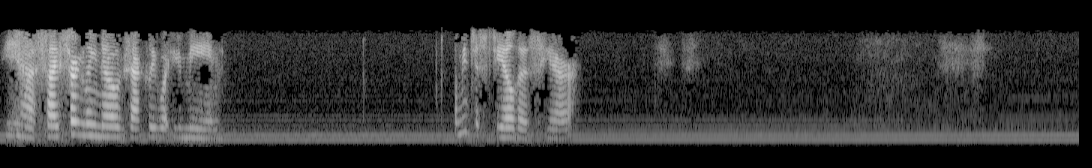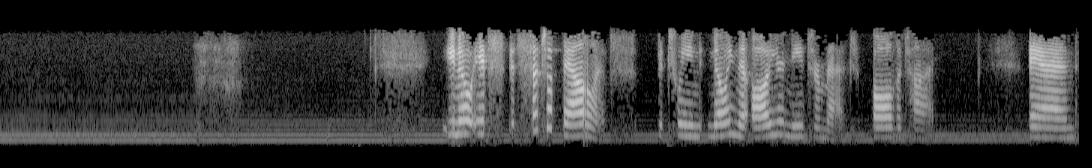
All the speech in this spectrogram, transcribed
Yes, I certainly know exactly what you mean. Let me just feel this here. You know, it's it's such a balance between knowing that all your needs are met all the time and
